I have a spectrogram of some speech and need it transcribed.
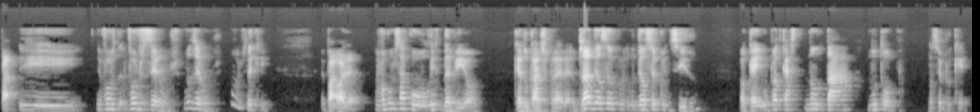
Pá, e vou-vos vou dizer uns. Vou dizer uns. Uns daqui. Epá, olha, vou começar com o link da bio, que é do Carlos Pereira. Apesar dele ser, dele ser conhecido, ok, o podcast não está no topo. Não sei porquê.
